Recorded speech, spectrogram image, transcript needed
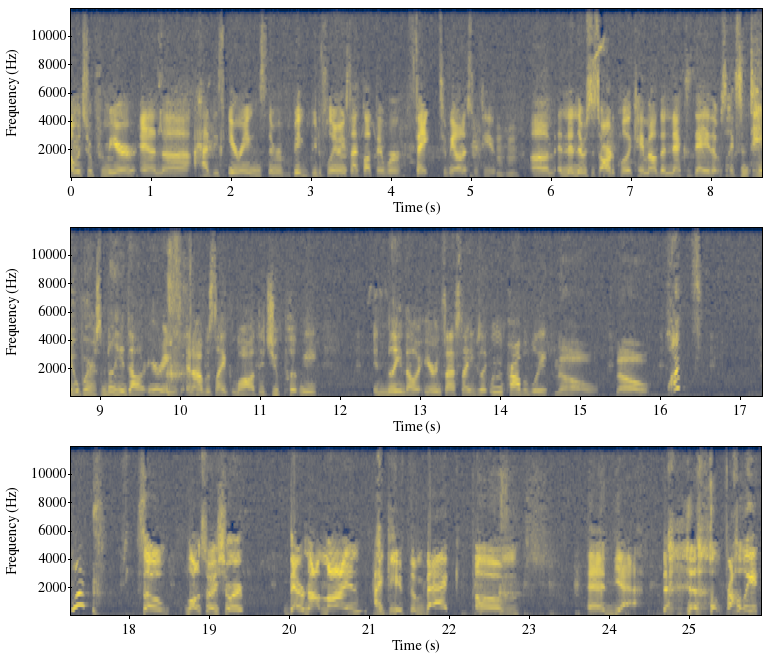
I went to a premiere and uh, I had these earrings. They were big, beautiful earrings, and I thought they were fake, to be honest with you. Um, and then there was this article that came out the next day that was like, Zendaya wears million dollar earrings. and I was like, Law, did you put me in million dollar earrings last night? He was like, mm, probably. No, no. What? What? so, long story short, they're not mine. I gave them back. Um, and yeah, probably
